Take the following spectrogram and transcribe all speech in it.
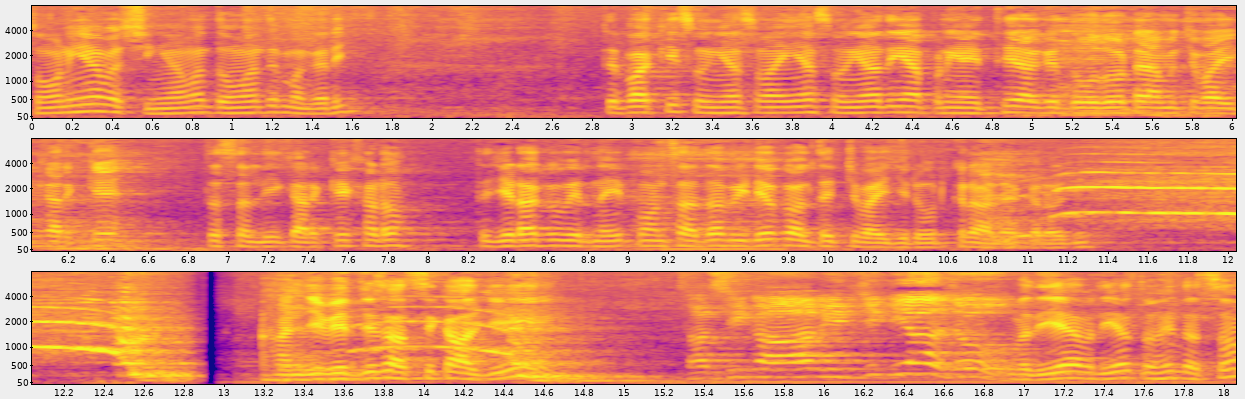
ਸੋਹਣੀਆਂ ਵੱਛੀਆਂ ਵਾ ਦੋਵਾਂ ਤੇ ਮਗਰ ਹੀ। ਤੇ ਬਾਕੀ ਸੂਈਆਂ ਸਵਾਈਆਂ ਸੂਈਆਂ ਦੀਆਂ ਆਪਣੀਆਂ ਇੱਥੇ ਆ ਕੇ ਦੋ ਦੋ ਟਾਈਮ ਚਵਾਈ ਕਰਕੇ ਤਸੱਲੀ ਕਰਕੇ ਖੜੋ। ਤੇ ਜਿਹੜਾ ਕੋਈ ਵੀਰ ਨਹੀਂ ਪਹੁੰਚ ਸਕਦਾ ਵੀਡੀਓ ਕਾਲ ਤੇ ਚਵਾਈ ਜ਼ਰੂਰ ਕਰਾ ਲਿਆ ਕਰੋ ਜੀ। ਹਾਂਜੀ ਵੀਰ ਜੀ ਸਤਿ ਸ਼੍ਰੀ ਅਕਾਲ ਜੀ। ਸਤਿ ਸ਼੍ਰੀ ਅਕਾਲ ਵੀਰ ਜੀ ਕੀ ਹਾਲ ਜੋ? ਵਧੀਆ ਵਧੀਆ ਤੁਸੀਂ ਦੱਸੋ?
